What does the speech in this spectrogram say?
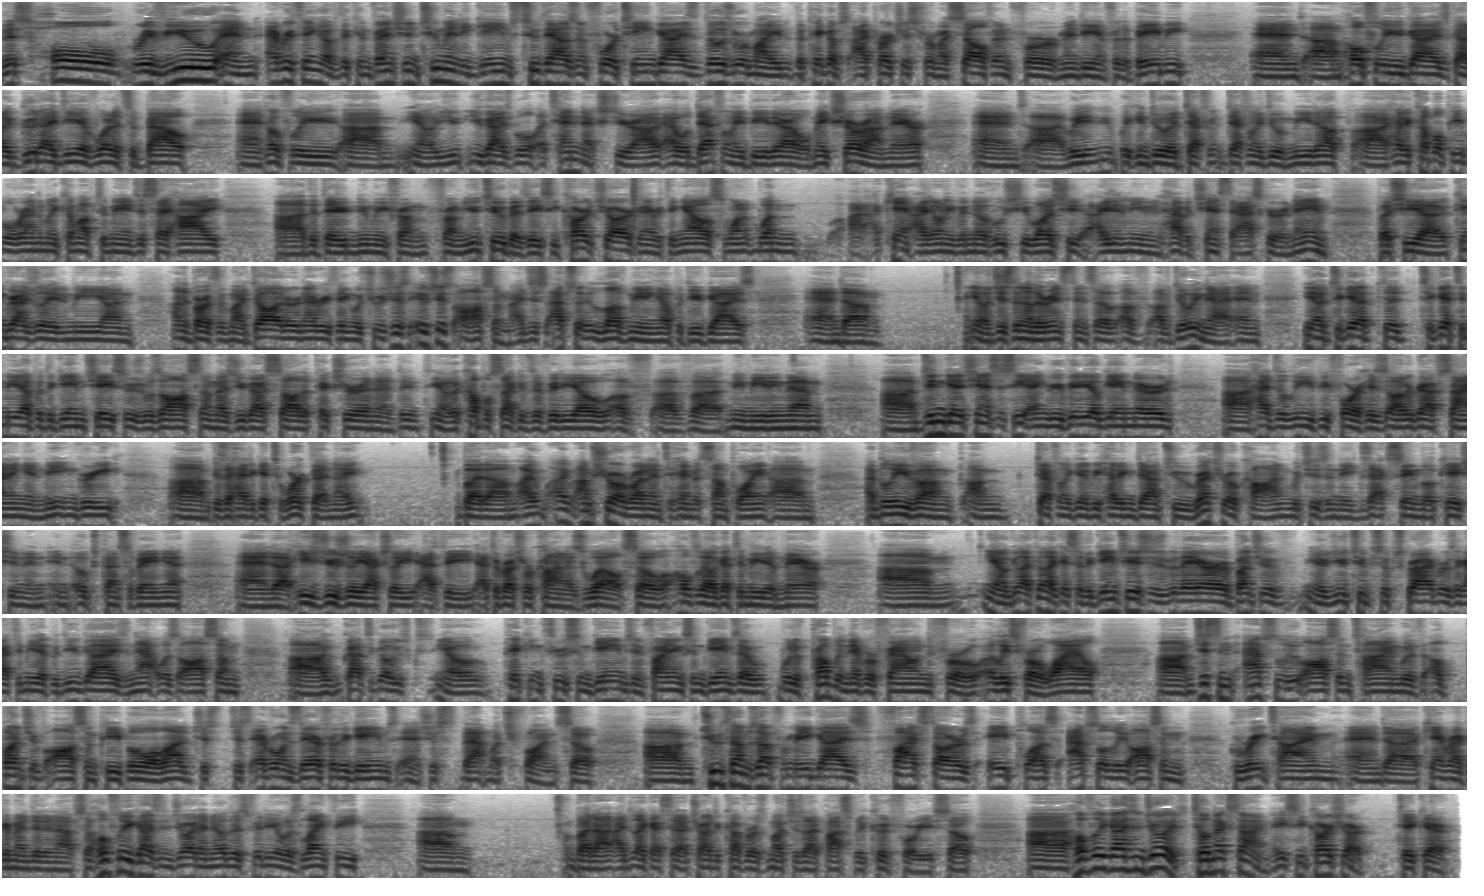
this whole review and everything of the convention. Too many games 2014 guys. Those were my the pickups i purchased for myself and for mindy and for the baby. And um, hopefully you guys got a good idea of what it's about and hopefully um, you know you, you guys will attend next year I, I, will definitely be there i will make sure i'm there and uh, we, we can do a def- definitely do a meetup uh, i had a couple people randomly come up to me and just say hi uh, that they knew me from from youtube as ac card shark and everything else one one I can't. I don't even know who she was. She. I didn't even have a chance to ask her her name, but she uh, congratulated me on on the birth of my daughter and everything, which was just it was just awesome. I just absolutely love meeting up with you guys, and um, you know, just another instance of, of, of, doing that. And you know, to get up to to get to meet up with the Game Chasers was awesome, as you guys saw the picture and the you know the couple seconds of video of of uh, me meeting them. Uh, didn't get a chance to see Angry Video Game Nerd. Uh, had to leave before his autograph signing and meet and greet because um, I had to get to work that night. But um, I, am sure I'll run into him at some point. Um, I believe I'm, I'm definitely going to be heading down to RetroCon, which is in the exact same location in, in Oaks, Pennsylvania, and uh, he's usually actually at the at the RetroCon as well. So hopefully I'll get to meet him there. Um, you know, like, like I said, the Game Chasers were there. A bunch of you know YouTube subscribers. I got to meet up with you guys, and that was awesome. Uh, got to go, you know, picking through some games and finding some games I would have probably never found for at least for a while. Um, just an absolute awesome time with a bunch of awesome people. A lot of just just everyone's there for the games, and it's just that much fun. So, um, two thumbs up for me, guys. Five stars, A plus. Absolutely awesome, great time, and uh, can't recommend it enough. So, hopefully, you guys enjoyed. I know this video was lengthy, um, but I, like I said, I tried to cover as much as I possibly could for you. So, uh, hopefully, you guys enjoyed. Till next time, AC Card Shark. Take care.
